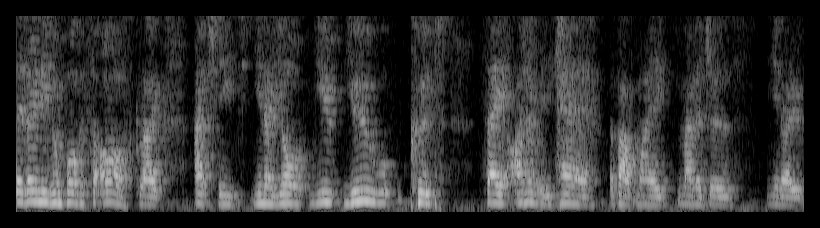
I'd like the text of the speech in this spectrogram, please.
they don't even bother to ask. Like, actually, you know, you're you you could say, I don't really care about my manager's, you know,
